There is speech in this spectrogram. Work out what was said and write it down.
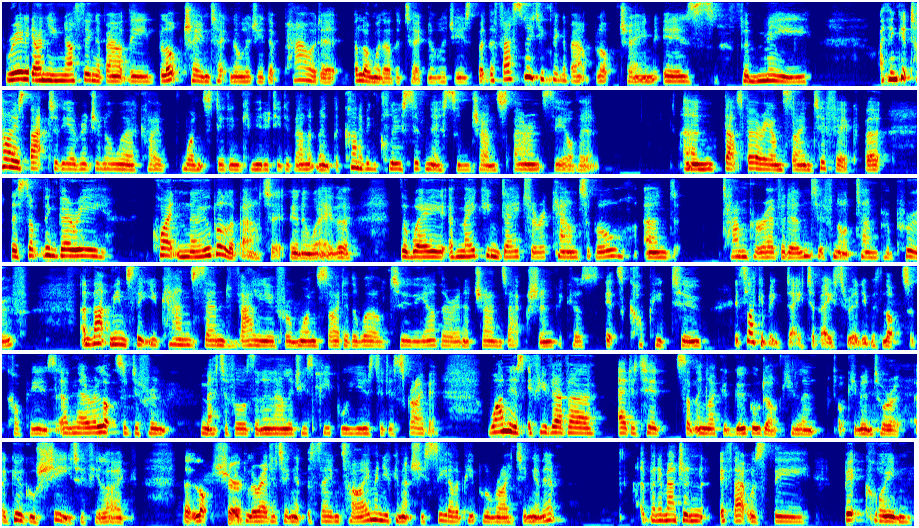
really I knew nothing about the blockchain technology that powered it, along with other technologies. But the fascinating thing about blockchain is, for me, I think it ties back to the original work I once did in community development, the kind of inclusiveness and transparency of it. And that's very unscientific, but there's something very quite noble about it in a way the the way of making data accountable and tamper evident if not tamper proof. And that means that you can send value from one side of the world to the other in a transaction because it's copied to it's like a big database really with lots of copies. And there are lots of different metaphors and analogies people use to describe it. One is if you've ever edited something like a google document document or a, a google sheet if you like that lots sure. of people are editing at the same time and you can actually see other people writing in it. But imagine if that was the bitcoin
